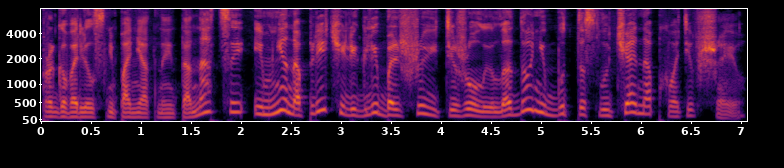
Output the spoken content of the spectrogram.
Проговорил с непонятной интонацией, и мне на плечи легли большие тяжелые ладони, будто случайно обхватив шею.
